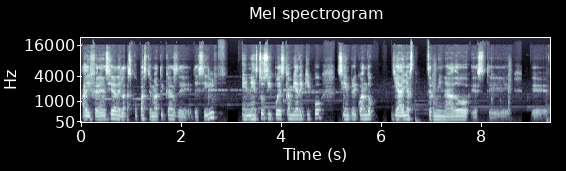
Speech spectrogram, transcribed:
a diferencia de las copas temáticas de, de Silph, en esto sí puedes cambiar equipo siempre y cuando ya hayas terminado este eh,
